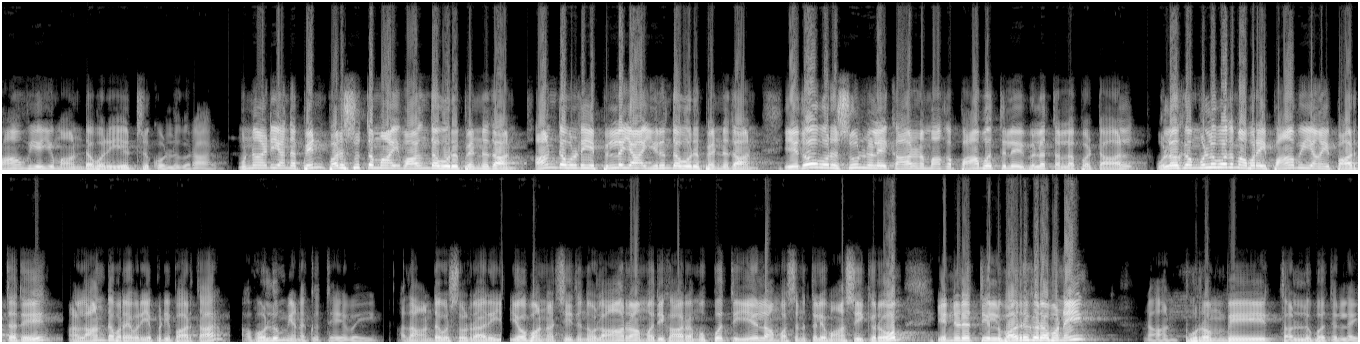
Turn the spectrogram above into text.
பாவியையும் ஆண்டவர் ஏற்றுக்கொள்ளுகிறார். முன்னாடி அந்த பெண் பரிசுத்தமாய் வாழ்ந்த ஒரு பெண்ணுதான். ஆண்டவருடைய பிள்ளையாய் இருந்த ஒரு பெண்ணுதான். ஏதோ ஒரு சூழ்நிலை காரணமாக பாவத்திலே விழத்தள்ளப்பட்டால் உலகம் முழுவதும் அவரை பாவியாய் பார்த்தது. ஆனால் ஆண்டவர் அவர் எப்படி பார்த்தார்? அவளும் எனக்கு தேவை. அதான் ஆண்டவர் சொல்றாரு யோபான் நட்சத்திர நூல் ஆறாம் அதிகாரம் முப்பத்தி ஏழாம் வசனத்திலே வாசிக்கிறோம் என்னிடத்தில் வருகிறவனை நான் புறம்பே தள்ளுவதில்லை.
